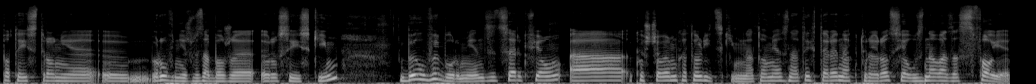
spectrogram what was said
po tej stronie, y, również w zaborze rosyjskim, był wybór między cerkwią a kościołem katolickim. Natomiast na tych terenach, które Rosja uznała za swoje,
